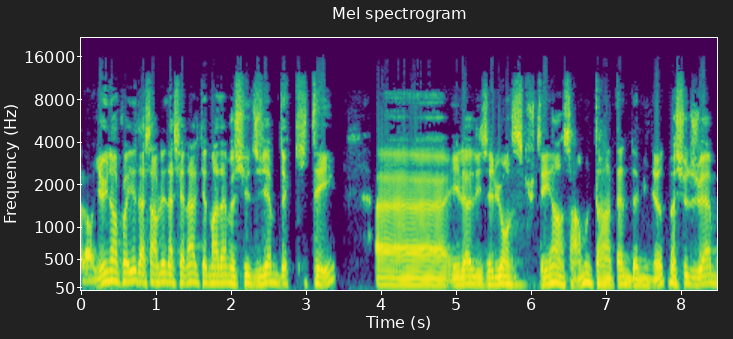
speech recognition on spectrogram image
Alors, il y a une employée de l'Assemblée nationale qui a demandé à M. Duhem de quitter. Euh, et là, les élus ont discuté ensemble une trentaine de minutes. M. Duhem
